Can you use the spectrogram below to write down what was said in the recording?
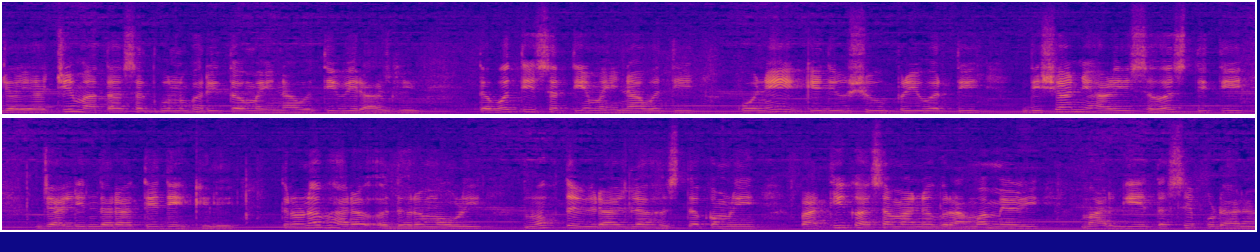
जयाची माता सद्गुण भरित मैनावती विराजली. तवती सती मैनावती कोणी एके दिवशी उपरीवरती दिशा निहाळी सहस्थिती जालिंदरा ते देखिले. तृणभार अधरमवळी मुक्त विराजला हस्तकमळी पाथिका समान ग्राम मेळी मार्गी तसे पुढारा.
